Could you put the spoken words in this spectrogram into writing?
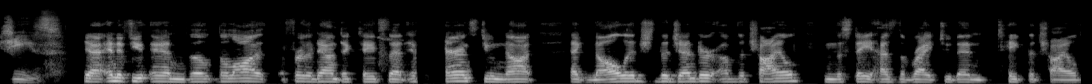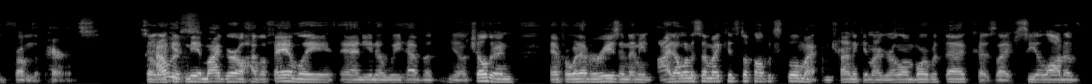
Jeez. Yeah, and if you and the the law further down dictates that if parents do not acknowledge the gender of the child, then the state has the right to then take the child from the parents. So How like if me and my girl have a family and you know we have a you know children and for whatever reason, I mean I don't want to send my kids to public school. My I'm trying to get my girl on board with that because I see a lot of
